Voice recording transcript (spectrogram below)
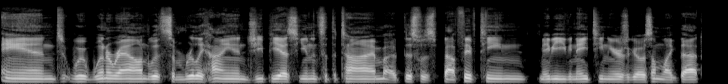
and we went around with some really high end GPS units at the time. Uh, this was about 15, maybe even 18 years ago, something like that.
